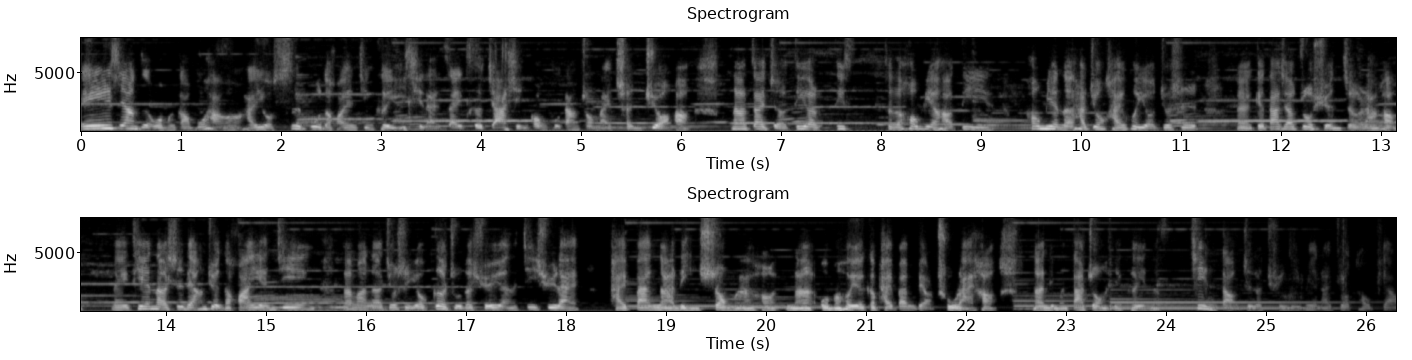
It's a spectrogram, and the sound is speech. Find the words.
诶，这样子我们搞不好啊，还有四部的《华严经》可以一起来在这个加行功夫当中来成就哈。那再者，第二第这个后面哈，第后面呢，他就还会有，就是，呃，给大家做选择，然后每天呢是两卷的华严经，那么呢就是由各组的学员继续来排班啊、领诵啊，哈，那我们会有一个排班表出来哈，那你们大众也可以呢进到这个群里面来做投票。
